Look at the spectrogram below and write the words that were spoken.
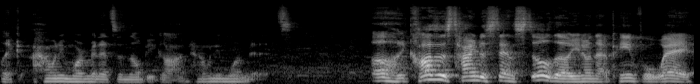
Like how many more minutes and they'll be gone? How many more minutes? Oh, it causes time to stand still though, you know, in that painful way.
